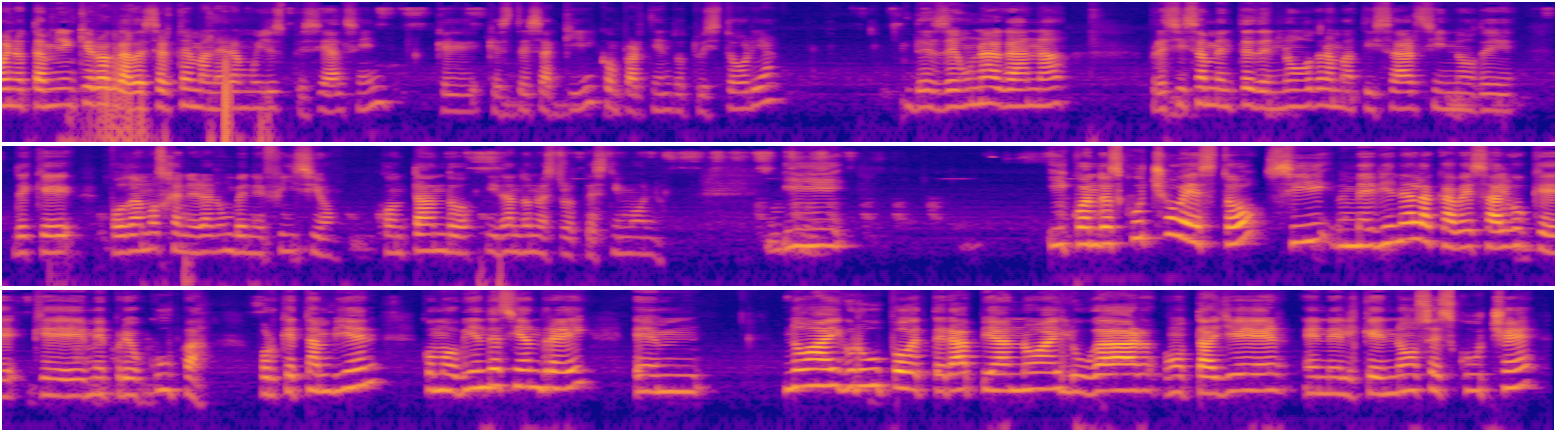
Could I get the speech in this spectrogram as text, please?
bueno, también quiero agradecerte de manera muy especial, Sin, que, que estés aquí compartiendo tu historia, desde una gana precisamente de no dramatizar, sino de, de que podamos generar un beneficio contando y dando nuestro testimonio. Y, y cuando escucho esto, sí me viene a la cabeza algo que, que me preocupa, porque también, como bien decía Andrei, em, no hay grupo de terapia, no hay lugar o taller en el que no se escuche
